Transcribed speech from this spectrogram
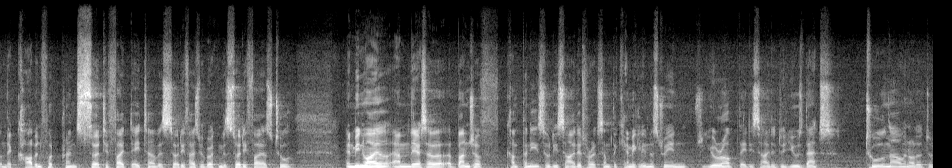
on, their carbon footprint, certified data with certifiers. We're working with certifiers too. And meanwhile, um, there's a, a, bunch of companies who decided, for example, the chemical industry in Europe, they decided to use that tool now in order to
